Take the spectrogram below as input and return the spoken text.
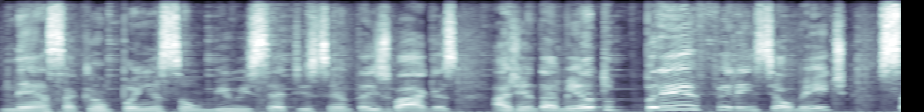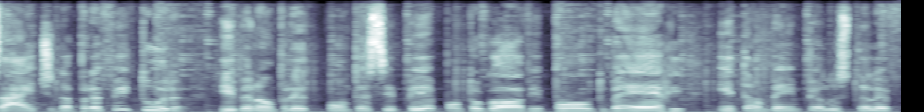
nessa campanha, são 1.700 vagas. Agendamento preferencialmente site da prefeitura, ribeirãopreto.sp.gov.br e também pelos telefones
